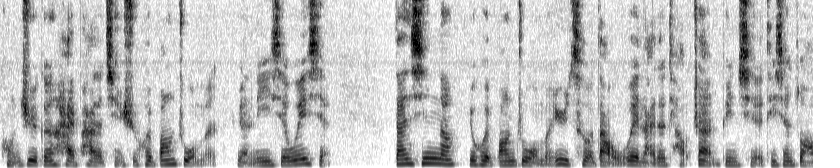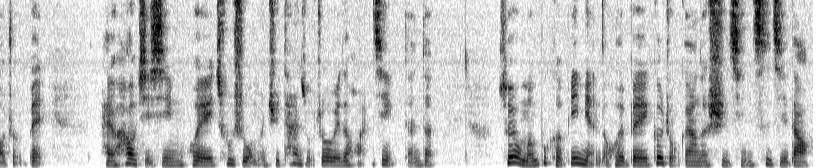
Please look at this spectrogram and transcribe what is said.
恐惧跟害怕的情绪会帮助我们远离一些危险，担心呢又会帮助我们预测到未来的挑战，并且提前做好准备。还有好奇心会促使我们去探索周围的环境等等。所以，我们不可避免的会被各种各样的事情刺激到，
